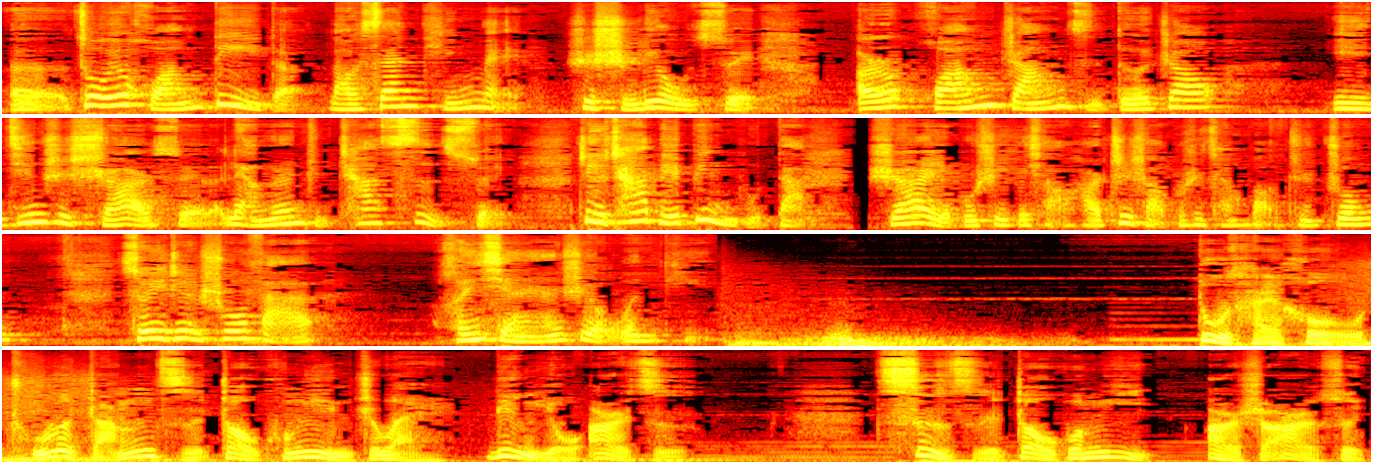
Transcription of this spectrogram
呃，作为皇帝的老三廷美是十六岁，而皇长子德昭。已经是十二岁了，两个人只差四岁，这个差别并不大。十二也不是一个小孩，至少不是襁褓之中，所以这个说法很显然是有问题。杜太后除了长子赵匡胤之外，另有二子，次子赵光义二十二岁，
